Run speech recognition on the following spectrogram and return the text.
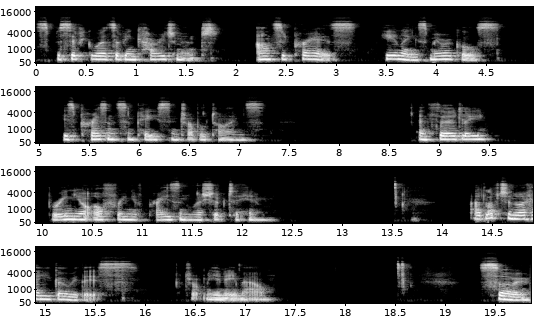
specific words of encouragement, answered prayers, healings, miracles, His presence and peace in troubled times. And thirdly, bring your offering of praise and worship to Him. I'd love to know how you go with this. Drop me an email. So,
